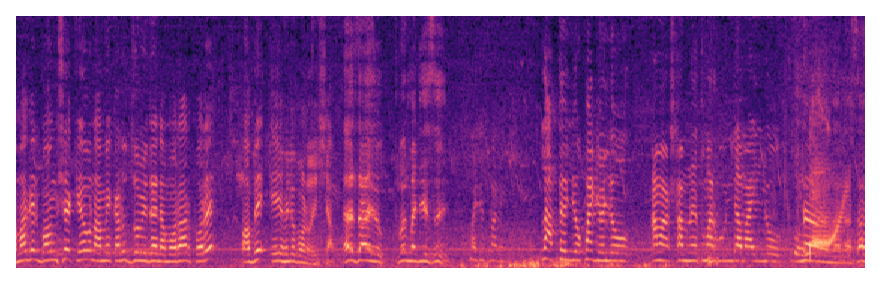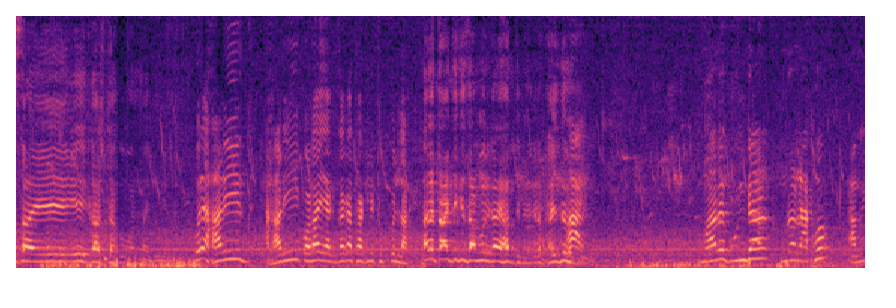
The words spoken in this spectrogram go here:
আমাদের বংশে কেউ নামে কারুর জমি দেয় না মরার পরে পাবে এই হলো বড় হিসাব। এ যাই হোক তোমার মারিয়েছে মাইরে মানে লাথ হইল পানি হইল আমার সামনে তোমার বুন্ডা মাইলো। না না না চাষা এই কাজটা খুব অন্যায় করি। ওরে হাড়ি হাড়ি কড়াই এক জায়গা থাকলে ঠিক করে লাগতো আরে তাই থেকে জামুর গায়ে হাত দিবি না এটা ভাই দেবে? ভাই তোমারে বুন্ডা তোমরা রাখো আমি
